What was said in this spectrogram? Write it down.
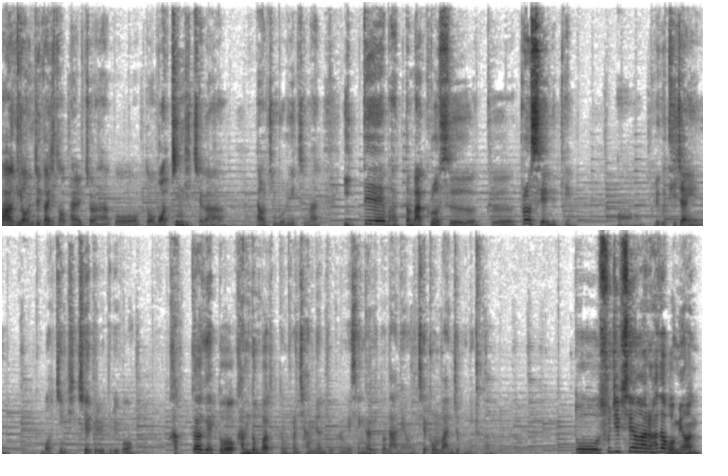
과학이 언제까지 더 발전하고 또 멋진 기체가 나올지 모르겠지만 이때 봤던 마크로스 그 플러스의 느낌 어, 그리고 디자인 멋진 기체들 그리고 각각의 또 감동받았던 그런 장면들 그런 게 생각이 또 나네요. 제품을 만져보니까. 또 수집 생활을 하다 보면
